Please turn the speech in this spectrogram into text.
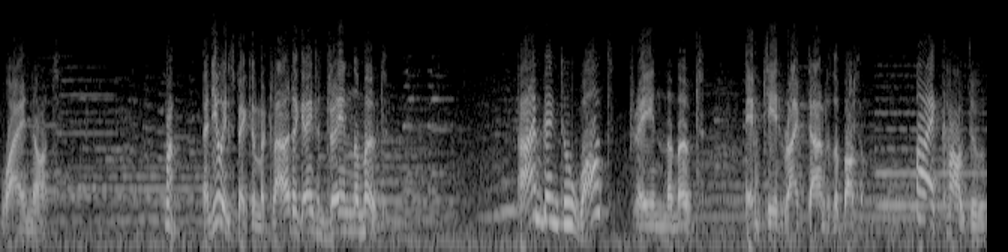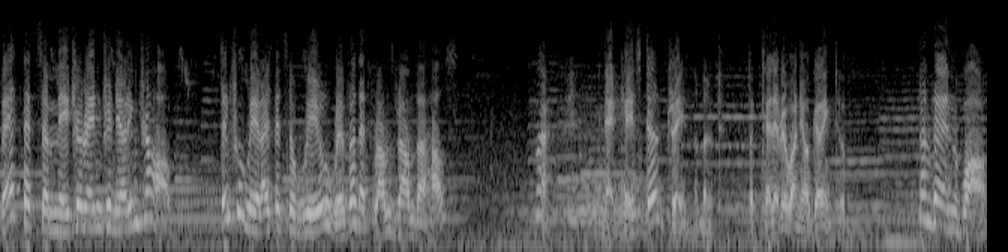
Why not? Well, And you, Inspector McLeod, are going to drain the moat. I'm going to what? Drain the moat. Empty it right down to the bottom. I can't do that. That's a major engineering job. Don't you realize that's a real river that runs round the house? Well, in that case, don't drain the moat, but tell everyone you're going to. And then what?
